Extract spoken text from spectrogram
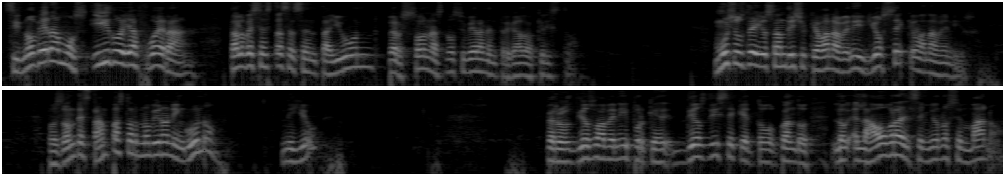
si no hubiéramos ido allá afuera, tal vez estas 61 personas no se hubieran entregado a Cristo. Muchos de ellos han dicho que van a venir. Yo sé que van a venir. Pues ¿dónde están, pastor? No vieron ninguno. Ni yo. Pero Dios va a venir porque Dios dice que cuando la obra del Señor no es en vano.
